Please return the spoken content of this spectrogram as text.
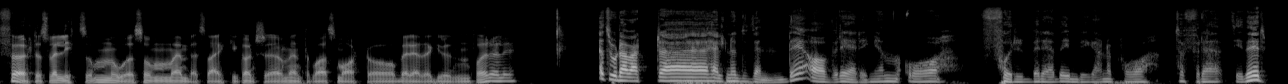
føltes vel litt som noe som embetsverket kanskje mente var smart å berede grunnen for, eller? Jeg tror det har vært eh, helt nødvendig av regjeringen å forberede innbyggerne på tøffere tider.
